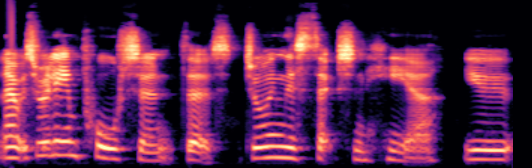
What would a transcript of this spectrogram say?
Now it's really important that during this section here, you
